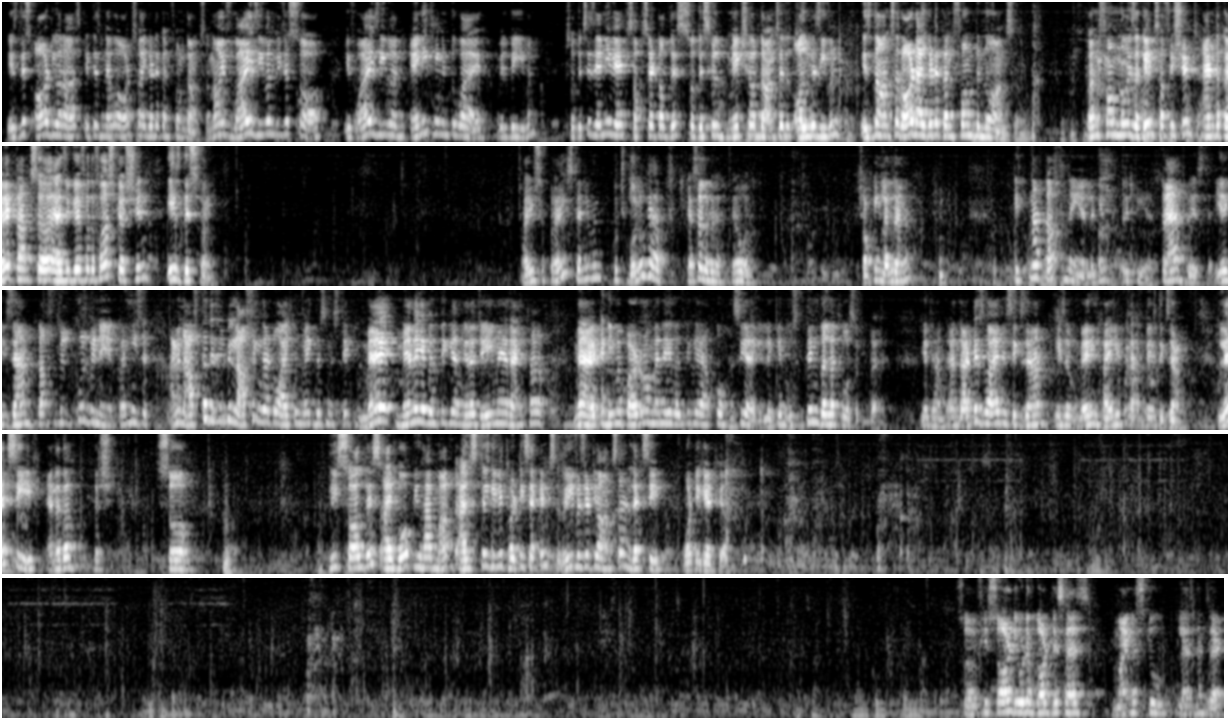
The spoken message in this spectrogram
Is this odd you are asked? It is never odd, so I get a confirmed answer. Now if y is even, we just saw, if y is even, anything into y will be even. So this is anyway subset of this. So this will make sure the answer is always even. Is the answer odd? I'll get a confirmed no answer. Confirmed no is again sufficient, and the correct answer, as you gave for the first question, is this one. Are you surprised? Anyone? कुछ बोलोगे आप कैसा लग रहा है क्या हुआ shocking लग रहा है ना इतना टफ नहीं है, लेकिन ट्रिकी है ट्रैप बेस्ड है ये एग्ज़ाम टफ बिल्कुल भी नहीं है, कहीं से I mean after this will be laughing that oh I could make this mistake मैं, मैंने ये गलती किया, मेरा जेई में रैंक था मैं आईआईटी में पढ़ रहा हूँ मैंने ये गलती की आपको हँसी आएगी लेकिन उस दिन गलत हो सकता है ये ध्यान and that is why this exam is a very highly trap based exam see another question. So please solve this. I hope you have marked. I'll still give you 30 seconds. Revisit your answer and let's see what you get here. So if you solved, you would have got this as minus 2 less than z,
